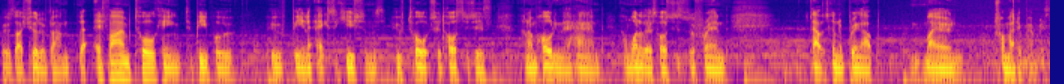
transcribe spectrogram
because I should have done, that if I'm talking to people who've been at executions, who've tortured hostages, and I'm holding their hand, and one of those hostages is a friend, that was going to bring up my own traumatic memories.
